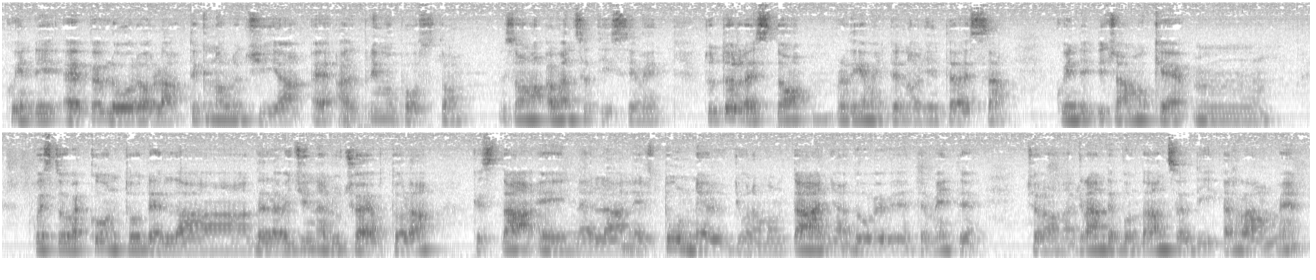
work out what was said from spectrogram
Quindi eh, per loro la tecnologia è al primo posto. Sono avanzatissimi. Tutto il resto praticamente non gli interessa. Quindi diciamo che mh, mm, questo racconto della, della regina lucertola che sta in, nella, nel tunnel di una montagna dove evidentemente c'era una grande abbondanza di rame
